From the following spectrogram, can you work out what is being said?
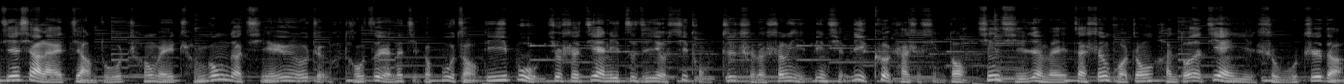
接下来讲读成为成功的企业拥有者和投资人的几个步骤。第一步就是建立自己有系统支持的生意，并且立刻开始行动。新奇认为，在生活中很多的建议是无知的，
